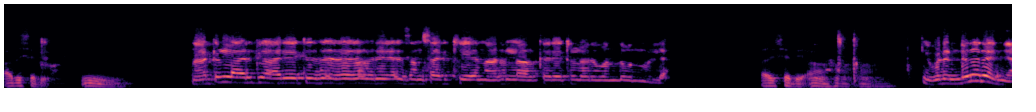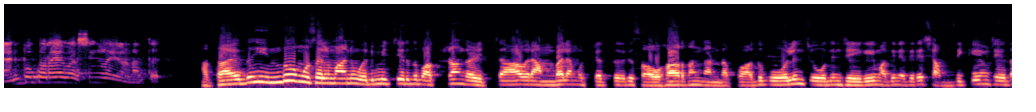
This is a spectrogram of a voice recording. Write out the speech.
അത് ശരി. നാട്ടിലുള്ള ആർക്കും ആരുമായിട്ട് ഒരു സംസാരിക്കുക നാട്ടിലുള്ള ആൾക്കാരായിട്ടുള്ള ഒരു ബന്ധമൊന്നുമില്ല. അത് ശരി. ആ. ഇവിടെ ഉണ്ടെന്നറിയാം. ഞാനിപ്പോ കുറെ വർഷങ്ങളായി കാണാത്ത. അതായത് ഹിന്ദു മുസൽമാനും ഒരുമിച്ചിരുന്ന് ഭക്ഷണം കഴിച്ച ആ ഒരു അമ്പലമുറ്റത്ത് ഒരു സൗഹാർദ്ദം കണ്ടപ്പോൾ അതുപോലും ചോദ്യം ചെയ്യുകയും അതിനെതിരെ ശബ്ദിക്കുകയും ചെയ്ത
